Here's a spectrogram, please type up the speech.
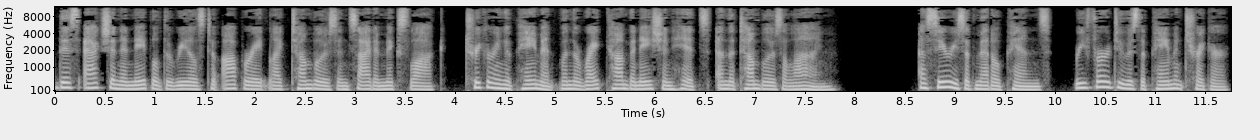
This action enabled the reels to operate like tumblers inside a mix lock, triggering a payment when the right combination hits and the tumblers align. A series of metal pins, referred to as the payment trigger,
